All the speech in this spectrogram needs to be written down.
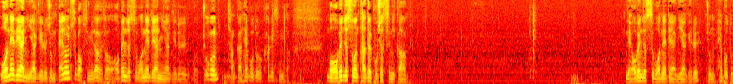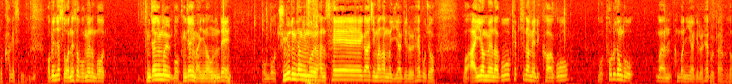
1에 대한 이야기를 좀 빼놓을 수가 없습니다. 그래서 어벤져스 1에 대한 이야기를 뭐 조금 잠깐 해 보도록 하겠습니다. 뭐 어벤져스 1 다들 보셨으니까 네 어벤져스 1에 대한 이야기를 좀 해보도록 하겠습니다. 어벤져스 1에서 보면은 뭐 등장인물 뭐 굉장히 많이 나오는데 어, 뭐 중요 등장인물 한 세 가지만 한번 이야기를 해보죠. 뭐 아이언맨하고 캡틴 아메리카하고 뭐 토르 정도만 한번 이야기를 해볼까요? 그래서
